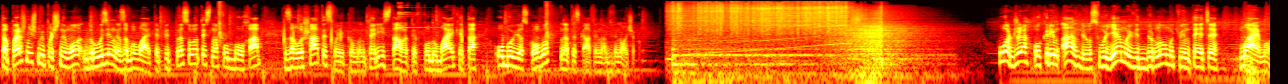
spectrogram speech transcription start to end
Та перш ніж ми почнемо, друзі, не забувайте підписуватись на Футбол Хаб, залишати свої коментарі, ставити вподобайки та обов'язково натискати на дзвіночок. Отже, окрім Англії, у своєму відбірному квінтеті маємо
